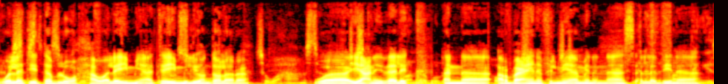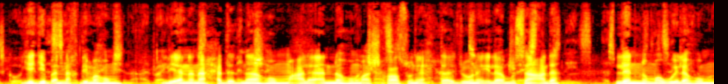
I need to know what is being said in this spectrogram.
والتي تبلغ حوالي 200 مليون دولار. ويعني ذلك أن 40% من الناس الذين يجب أن نخدمهم لأننا حددناهم على أنهم أشخاص يحتاجون إلى مساعدة لن نمولهم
